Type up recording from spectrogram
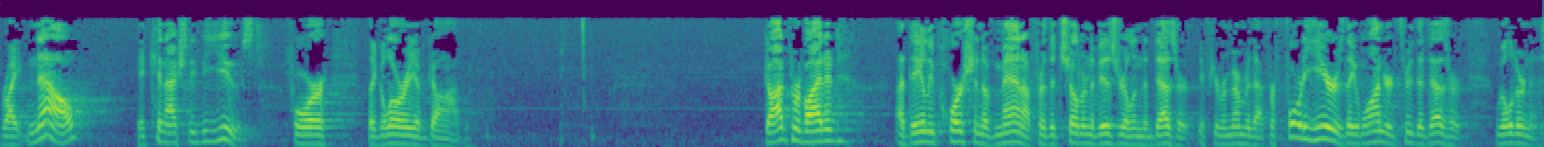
Right now, it can actually be used for the glory of God. God provided a daily portion of manna for the children of Israel in the desert, if you remember that. For 40 years, they wandered through the desert wilderness.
